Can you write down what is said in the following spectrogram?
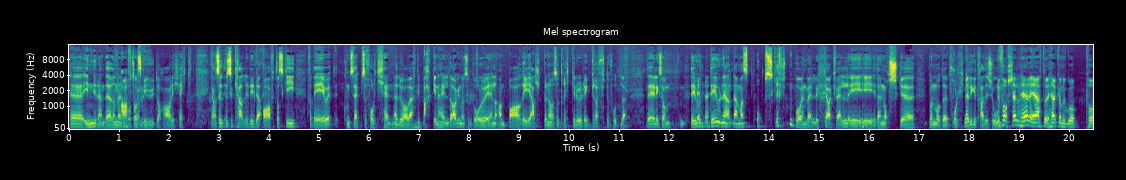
eh, Inn i den der Nå skal Afterski. vi ut og ha det kjekt. Ja, så, så kaller de det afterski, for det er jo et konsept som folk kjenner. Du har vært i bakken hele dagen, og så går du i en eller annen bar i Alpene, og så drikker du det grøftefodlet. Det er liksom, det er jo, det er jo nærmest oppskriften på en vellykka kveld i, i den norske på en måte folkelige tradisjonen. Forskjellen her er at her kan du gå på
